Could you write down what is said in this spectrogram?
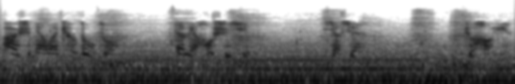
二十秒完成动作，三秒后失讯。小轩，祝好运。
